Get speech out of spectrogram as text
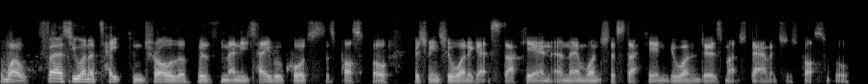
well first you want to take control of as many table quarters as possible which means you want to get stuck in. And then once you're stuck in you want to do as much damage as possible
